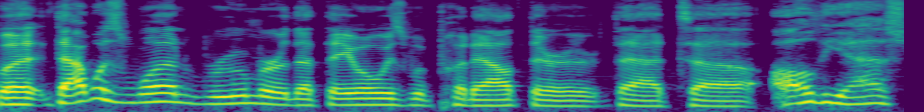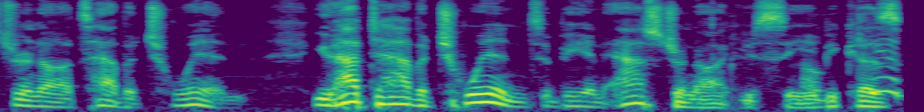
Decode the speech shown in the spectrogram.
But that was one rumor that they always would put out there that uh, all the astronauts have a twin. You have to have a twin to be an astronaut. You see, Oh, because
